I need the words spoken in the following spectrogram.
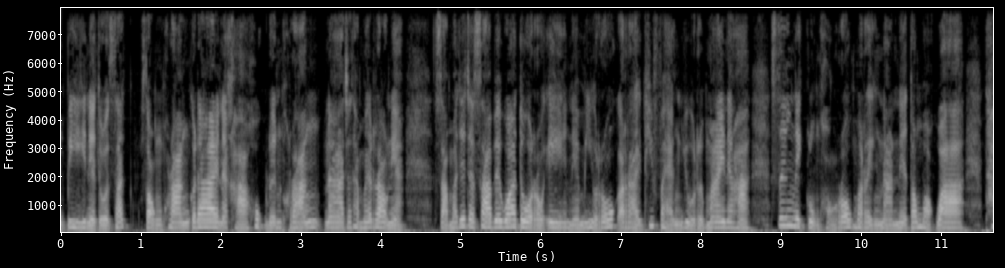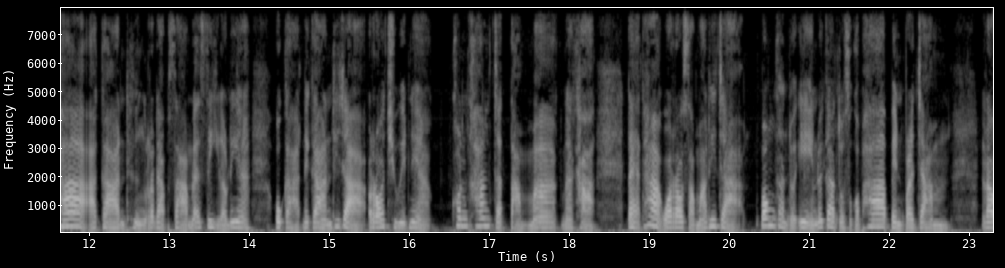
1 ปีเนี่ยตรวจสัก 2 ครั้งก็ได้นะคะ 6 เดือนครั้งนะจะทำให้เราเนี่ยสามารถที่จะทราบได้ว่าตัวเราเองเนี่ยมีโรคอะไรที่แฝงอยู่หรือไม่นะคะ ซึ่งในกลุ่มของโรคมะเร็งนั้นเนี่ยต้องบอกว่าถ้าอาการถึงระดับ 3 และ 4 แล้วเนี่ยโอกาสในการที่จะรอดชีวิตเนี่ยค่อนข้างจะต่ำมากนะคะ แต่ถ้าหากว่าเราสามารถที่จะ ป้องกันตัวเองด้วยการตรวจสุขภาพเป็นประจำ เรา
